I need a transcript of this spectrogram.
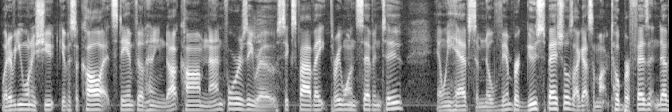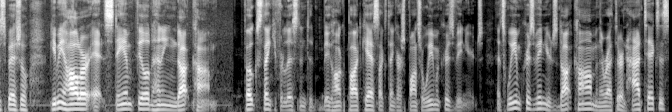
whatever you want to shoot, give us a call at stanfieldhunting.com, 940 658 3172. And we have some November goose specials. I got some October pheasant and dove special. Give me a holler at stanfieldhunting.com. Folks, thank you for listening to the Big Honker Podcast. I'd like to thank our sponsor, William and Chris Vineyards. That's WilliamChrisVineyards.com, and they're right there in Hye Texas.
